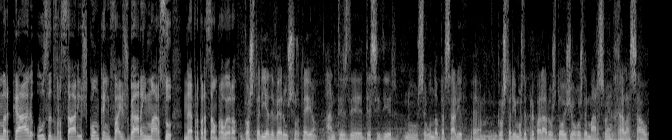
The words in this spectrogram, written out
marcar os adversários com quem vai jogar em março na preparação para o Euro. Gostaria de ver o sorteio antes de decidir no segundo adversário. Um, gostaríamos de preparar os dois jogos de março em relação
